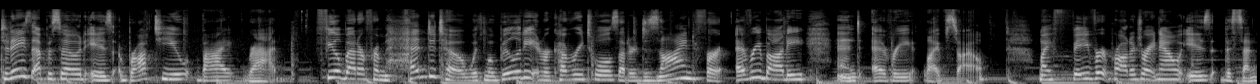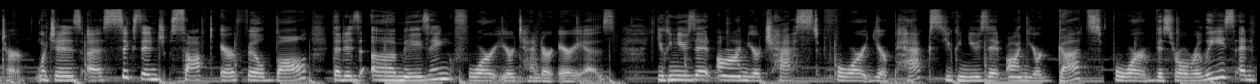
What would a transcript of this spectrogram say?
Today's episode is brought to you by RAD. Feel better from head to toe with mobility and recovery tools that are designed for every body and every lifestyle. My favorite product right now is the Center, which is a six inch soft air filled ball that is amazing for your tender areas. You can use it on your chest for your pecs. You can use it on your guts for visceral release. And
